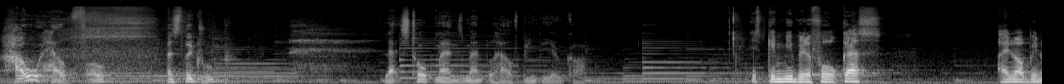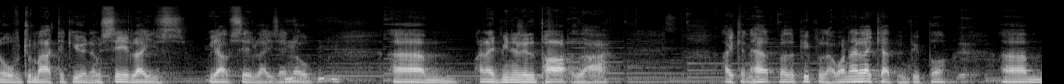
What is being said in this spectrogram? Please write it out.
how helpful has the group Let's Talk Men's Mental Health been to you? It's given me a bit of focus. I've not been over dramatic here now. Save lives, we have saved lives, I know. Um, and I've been a little part of that. I can help other people now, and I like helping people. Um,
